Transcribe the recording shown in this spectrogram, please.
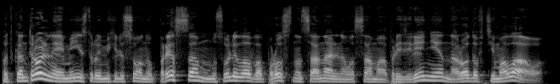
Подконтрольная министру Михельсону пресса мусолила вопрос национального самоопределения народов Тималао,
